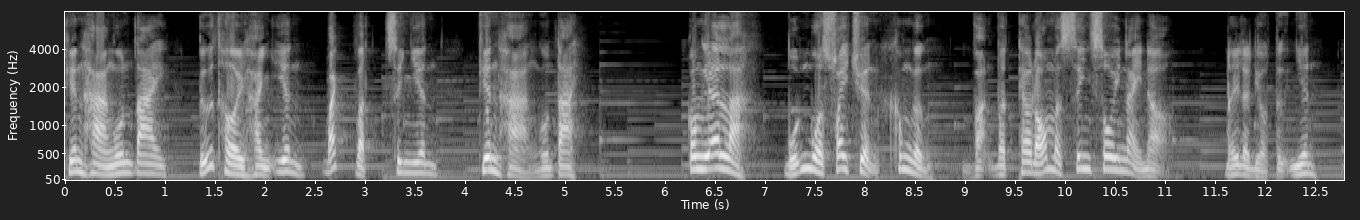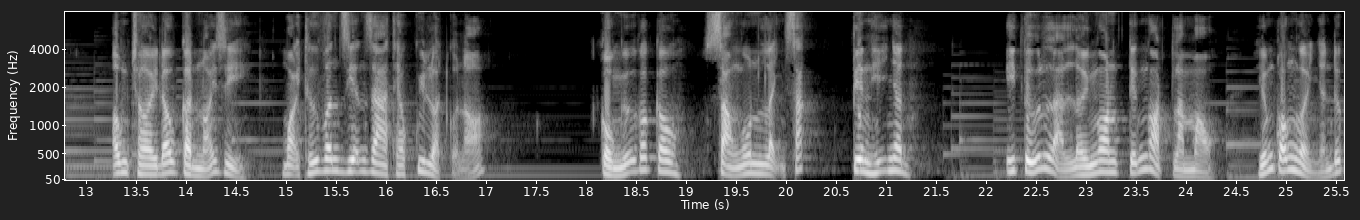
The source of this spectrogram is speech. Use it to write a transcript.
thiên hà ngôn tai, tứ thời hành yên, bách vật sinh yên, thiên hà ngôn tai. Có nghĩa là bốn mùa xoay chuyển không ngừng, vạn vật theo đó mà sinh sôi nảy nở. Đây là điều tự nhiên. Ông trời đâu cần nói gì, mọi thứ vẫn diễn ra theo quy luật của nó. Cổ ngữ có câu, xảo ngôn lệnh sắc, tiên hỷ nhân. Ý tứ là lời ngon tiếng ngọt làm màu, hiếm có người nhân đức.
